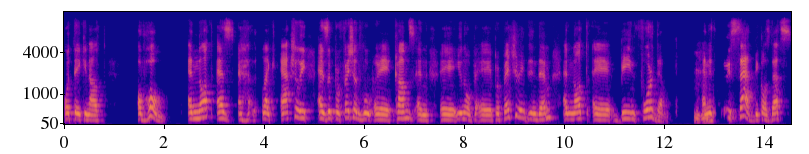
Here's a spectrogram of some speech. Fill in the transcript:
or taken out of home and not as a, like actually as a profession who uh, comes and uh, you know uh, perpetuating them and not uh, being for them mm-hmm. and it's really sad because that's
